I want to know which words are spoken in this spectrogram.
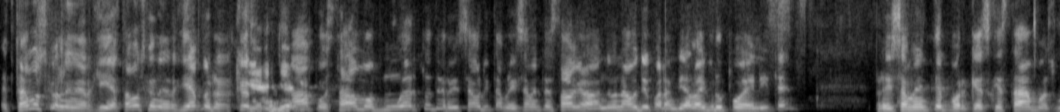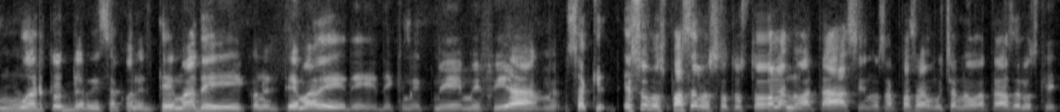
Estamos con energía, estamos con energía, pero es que, Ya, ya. ah, pues estábamos muertos de risa ahorita. Precisamente estaba grabando un audio para enviarlo al grupo élite, precisamente porque es que estábamos muertos de risa con el tema de, con el tema de, de- de que me, me- me fui a, o sea, que eso nos pasa a nosotros todas las novatadas y nos han pasado muchas novatadas a los que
